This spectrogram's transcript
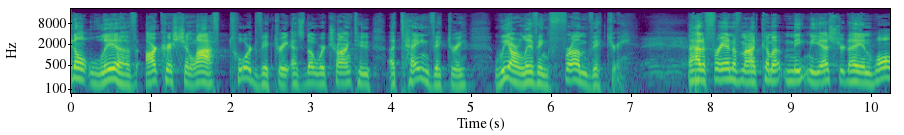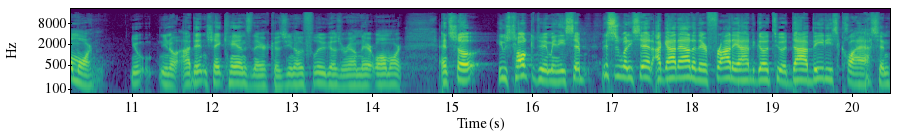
don't live our Christian life toward victory as though we're trying to attain victory. We are living from victory. Amen. I had a friend of mine come up and meet me yesterday in Walmart. You, you know, I didn't shake hands there because, you know, the flu goes around there at Walmart. And so he was talking to him and he said, This is what he said. I got out of there Friday. I had to go to a diabetes class. And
